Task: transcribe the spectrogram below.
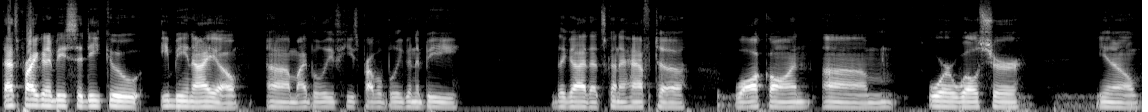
that's probably going to be Sadiku Ibine Ayo. Um, I believe he's probably going to be the guy that's going to have to walk on, um, or Wilcher, you know,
